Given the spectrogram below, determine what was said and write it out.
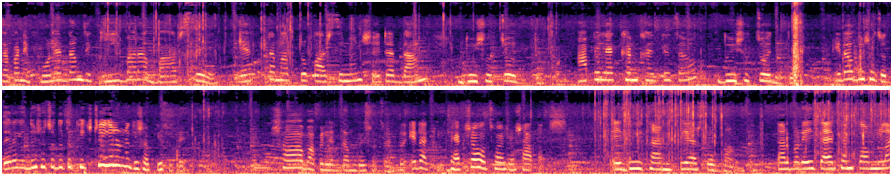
জাপানে ফলের দাম যে কি বাড়া বাড়ছে, একটা মাত্র পার্সিমন, সেটার দাম দুইশো চোদ্দ। আপেল একখান খাইতে চাও, দুইশো চোদ্দ। এটাও দুইশো চোদ্দ, এর আগে দুইশো চোদ্দ তো ফিক্সড হয়ে গেল নাকি সব কিছুতে সব আপেলের দাম দুইশো চোদ্দ। এটা কি? ভ্যাকসহ ছয়শো সাতাশ। এই দুই খান পেঁয়াজের দাম। তারপরে এই চার খান কমলা,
